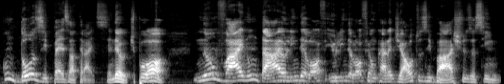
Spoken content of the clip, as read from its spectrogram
com 12 pés atrás, entendeu? Tipo, ó, não vai, não dá. É o Lindelof. E o Lindelof é um cara de altos e baixos, assim,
